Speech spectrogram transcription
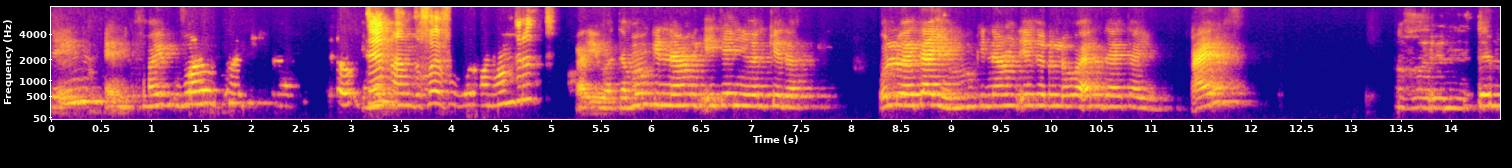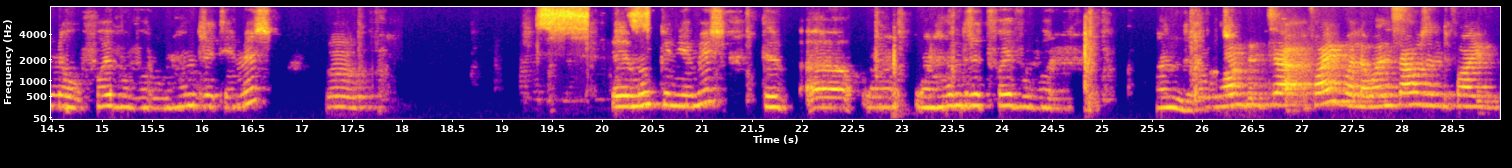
ten and five over 10 and 5 over 100 أيوه طب ممكن نعمل إيه تاني غير كده؟ قول له يا تيم ممكن نعمل إيه غير اللي هو قاله ده يا تيم عارف؟ غير ال 10 و 5 over 100 يا مس مم. إيه ممكن يا مس تبقى 105 over 100 105 ولا 1005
